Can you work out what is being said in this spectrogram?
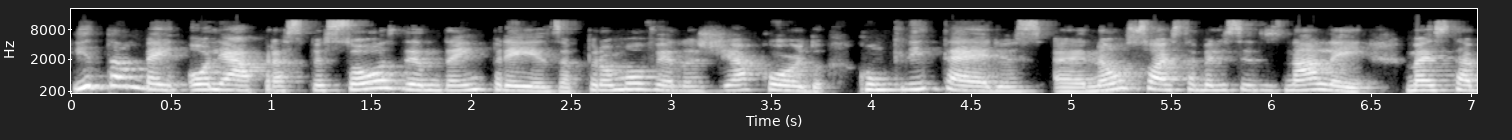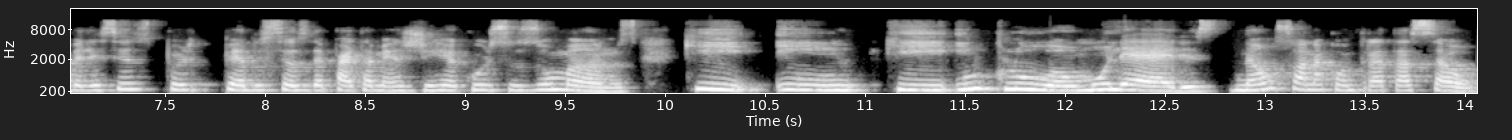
e também olhar para as pessoas dentro da empresa, promovê-las de acordo com critérios é, não só estabelecidos na lei, mas estabelecidos por, pelos seus departamentos de recursos humanos, que, in, que incluam mulheres não só na contratação,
